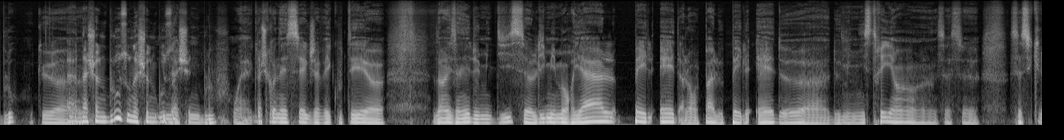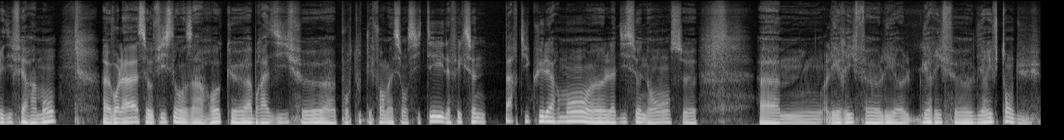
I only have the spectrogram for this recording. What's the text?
Blue, que euh, Euh, Nation Blues ou Nation Blues Nation Blue, ouais, que je connaissais, que j'avais écouté euh, dans les années 2010, euh, l'Immemorial, Pale Head, alors pas le Pale Head euh, de Ministry, hein, euh, ça, se- ça s'écrit différemment. Euh, voilà, ça officie dans un rock euh, abrasif euh, pour toutes les formations citées. Il affectionne particulièrement euh, la dissonance. Euh, les riffs, euh, euh, les riffs, les riffs tendus.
